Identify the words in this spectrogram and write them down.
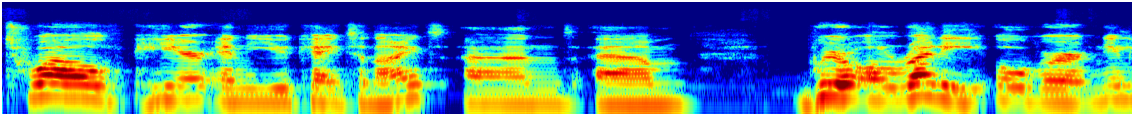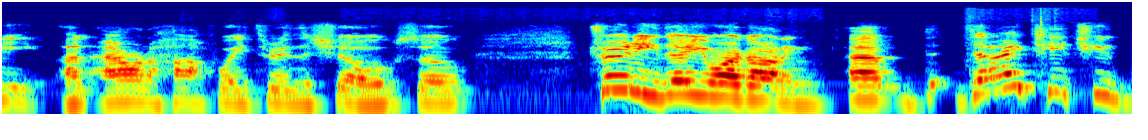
12 here in the UK tonight, and um, we're already over nearly an hour and a half way through the show. So, Trudy, there you are, darling. Um, did I teach you?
